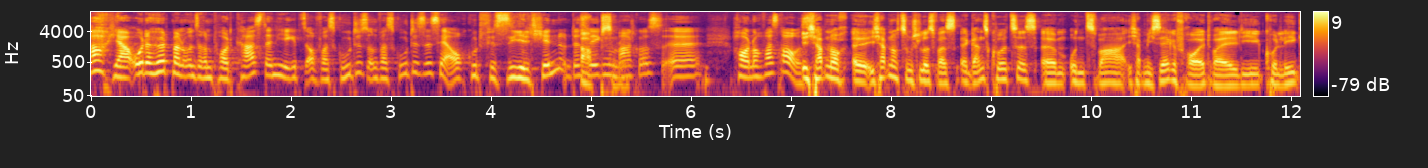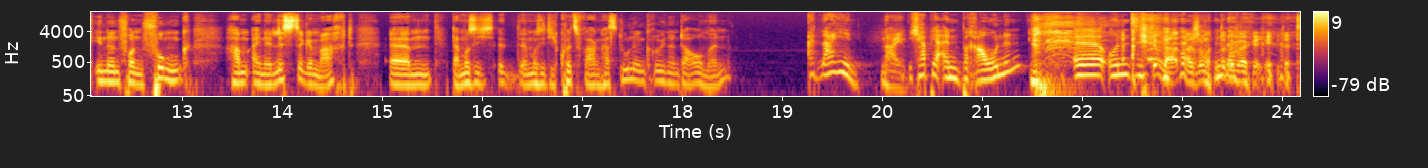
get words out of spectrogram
Ach ja, oder hört man unseren Podcast, denn hier gibt's auch was Gutes und was Gutes ist ja auch gut fürs Seelchen und deswegen, Absolut. Markus, äh, hau noch was raus. Ich habe noch, äh, ich hab noch zum Schluss was äh, ganz Kurzes ähm, und zwar, ich habe mich sehr gefreut, weil die KollegInnen von Funk haben eine Liste gemacht. Ähm, da, muss ich, äh, da muss ich dich kurz fragen, hast du einen grünen Daumen? Ah, Nein. Nein. Ich habe ja einen braunen äh, und, Da hatten wir schon mal drüber geredet.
